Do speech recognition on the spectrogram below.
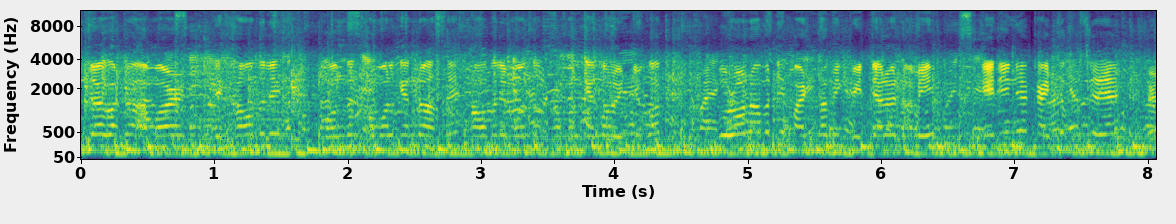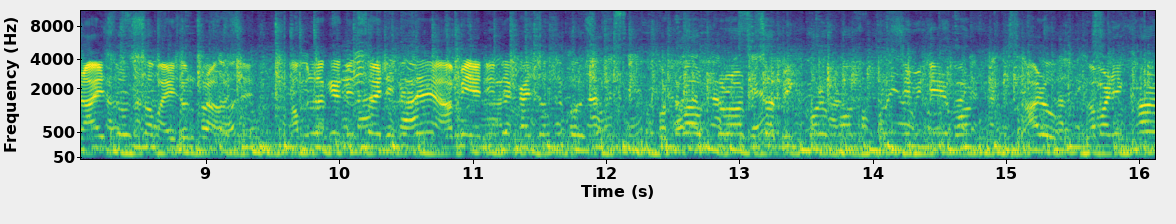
অন্তৰ্গত আমাৰ খাওঁতলী মণ্ডল সমল কেন্দ্ৰ আছে। খাওঁতলী মণ্ডল সমল কেন্দ্ৰৰ উদ্যোগত পুৰণামাটি প্ৰাথমিক বিদ্যালয়ত আমি এদিনীয়া কাৰ্যসূচীৰে ৰাইজ উৎসৱ আয়োজন কৰা হৈছে। আপোনালোকে নিশ্চয় দেখিছে আমি এদিনীয়া কাৰ্যসূচী কৰিছোঁ। প্ৰথমা উত্তৰৰ পিছত বৃক্ষৰোপণ স্মৃতি ৰোপণ আৰু আমাৰ এঘাৰ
